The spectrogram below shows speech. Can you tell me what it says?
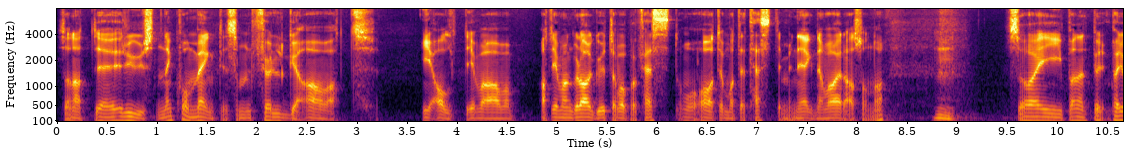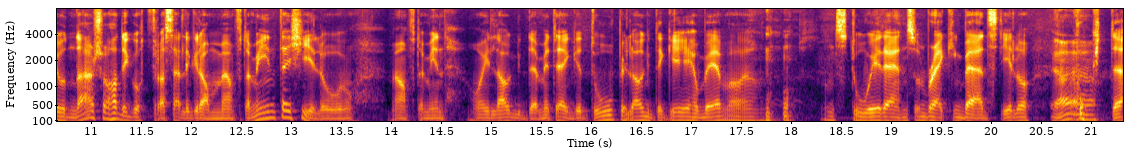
Sånn at eh, rusen den kom egentlig som en følge av at jeg alltid var at jeg var en gladgutt og var på fest, og at jeg måtte teste mine egne varer. og sånn mm. Så i, på den perioden der så hadde jeg gått fra å selge gram med amfetamin til kilo med amfetamin. Og jeg lagde mitt eget dop, jeg lagde GHB, var, som sto i ren sånn Breaking Bad-stil, og Ja, ja, ja. kokte,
